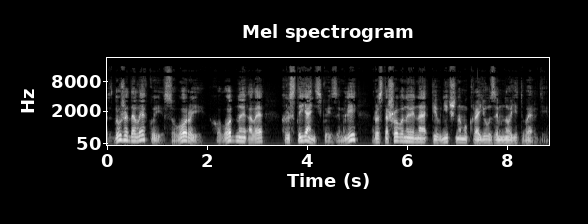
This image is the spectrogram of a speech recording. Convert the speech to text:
з дуже далекої, суворої, холодної, але християнської землі, розташованої на північному краю земної тверді.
